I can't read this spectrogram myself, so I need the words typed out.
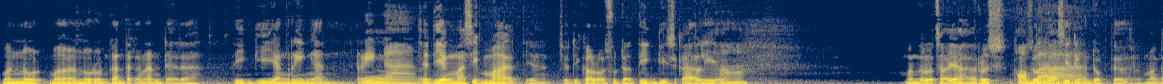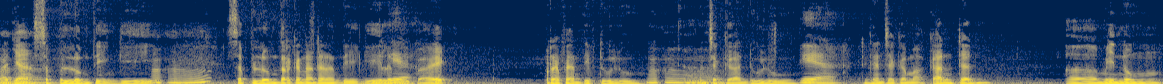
menu- menurunkan tekanan darah tinggi yang ringan. Ringan. Jadi yang masih mild ya. Jadi kalau sudah tinggi sekali ya, Ah, menurut saya harus konsultasi Obat. dengan dokter. Makanya sebelum tinggi, mm, sebelum terkena darah tinggi lebih Iya. baik preventif dulu, mm-mm. pencegahan dulu Iya. dengan jaga makan dan eh, minum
